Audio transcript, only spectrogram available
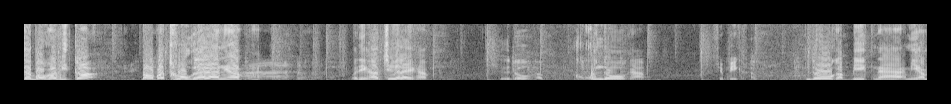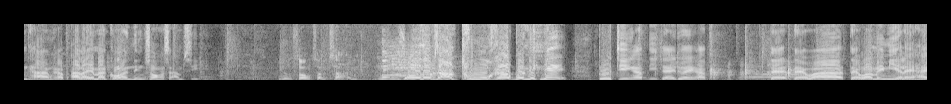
จะบอกว่าผิดก็ตอบว่าถูกแล้วกันครับสวัสดีครับชื่ออะไรครับ ชื่อโดครับ คุณโดครับ ชื่อบิ๊กครับโดกับบิ๊กนะฮะมีคำถามครับอะไรมาก่อน 1 2 3 4 หนึ่งสองสามสาม1 2 3 3 ถูกครับวันนี้ ตัวจริงครับดีใจด้วยครับ แต่แต่ว่าแต่ว่าไม่มีอะไรให้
